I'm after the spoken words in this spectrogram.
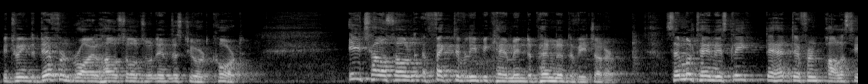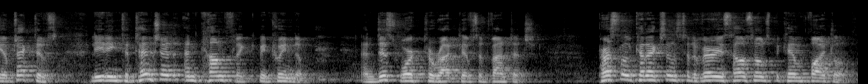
between the different royal households within the Stuart court. Each household effectively became independent of each other. Simultaneously, they had different policy objectives, leading to tension and conflict between them. And this worked to Radcliffe's advantage. Personal connections to the various households became vital.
